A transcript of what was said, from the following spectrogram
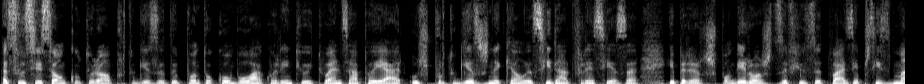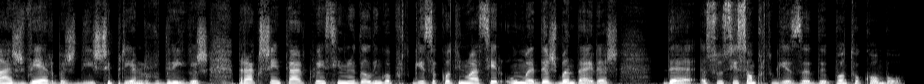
Associação Cultural Portuguesa de Ponto Combo, há 48 anos, a apoiar os portugueses naquela cidade francesa. E para responder aos desafios atuais é preciso mais verbas, diz Cipriano Rodrigues, para acrescentar que o ensino da língua portuguesa continua a ser uma das bandeiras da Associação Portuguesa de Ponto Combo.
